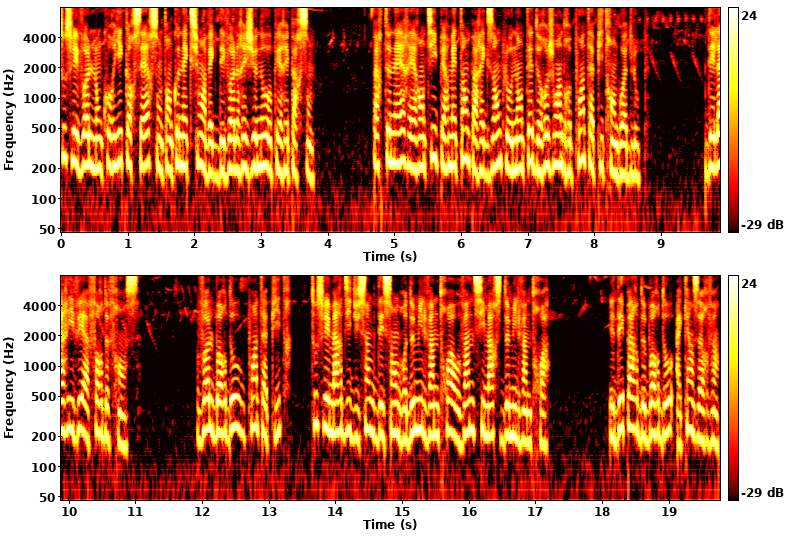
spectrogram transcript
tous les vols long courrier Corsair sont en connexion avec des vols régionaux opérés par son partenaire Air Antilles permettant par exemple aux Nantais de rejoindre Pointe-à-Pitre en Guadeloupe. Dès l'arrivée à Fort-de-France. Vol Bordeaux ou Pointe-à-Pitre, tous les mardis du 5 décembre 2023 au 26 mars 2023. Le départ de Bordeaux à 15h20.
